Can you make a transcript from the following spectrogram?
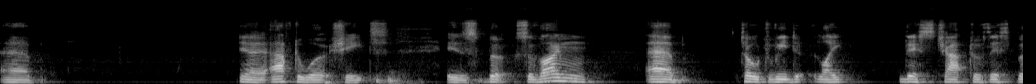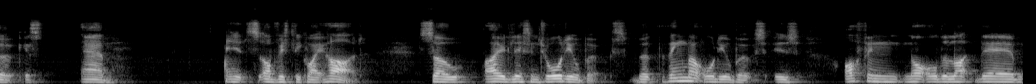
uh, yeah after worksheets is books. So if I'm uh, told to read like this chapter of this book, it's um, it's obviously quite hard. So I listen to audiobooks. But the thing about audiobooks is often not all the li- they're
